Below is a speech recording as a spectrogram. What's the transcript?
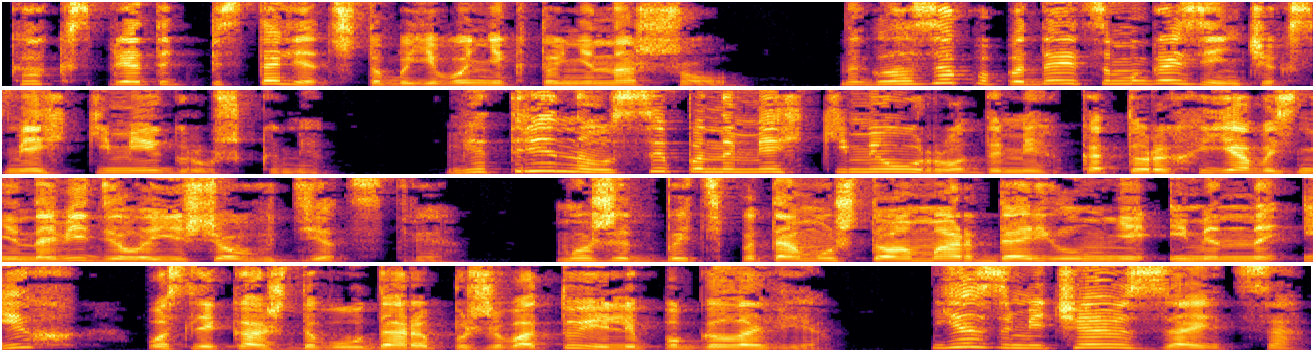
как спрятать пистолет, чтобы его никто не нашел. На глаза попадается магазинчик с мягкими игрушками. Витрина усыпана мягкими уродами, которых я возненавидела еще в детстве. Может быть, потому что Амар дарил мне именно их после каждого удара по животу или по голове. Я замечаю зайца,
